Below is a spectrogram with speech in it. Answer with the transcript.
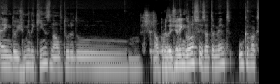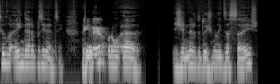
em 2015, na altura do. Na altura da Geringonça, exatamente, o Cavaco Silva ainda era presidente. Sim. Ainda era? Foram a janeiro de 2016,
